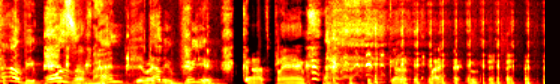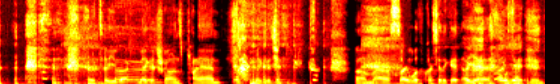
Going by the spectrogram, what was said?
that would be awesome, man. That'd be brilliant. God's plan. God's plan. I'll tell you about uh. Megatron's plan. Megatron. Oh man, sorry. What's the question again? Oh yeah. Oh, what's yeah. happening?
